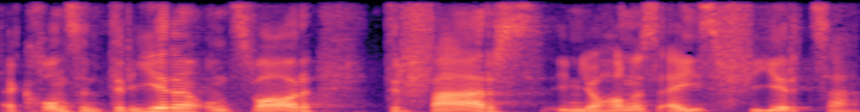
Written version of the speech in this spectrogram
äh, konzentrieren, und zwar der Vers im Johannes 1,14.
